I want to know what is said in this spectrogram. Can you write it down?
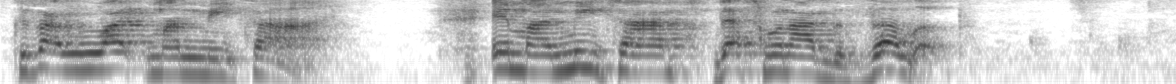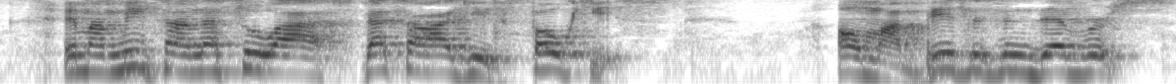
Because I like my me time. In my me time, that's when I develop. In my me time, that's who I that's how I get focused on my business endeavors,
